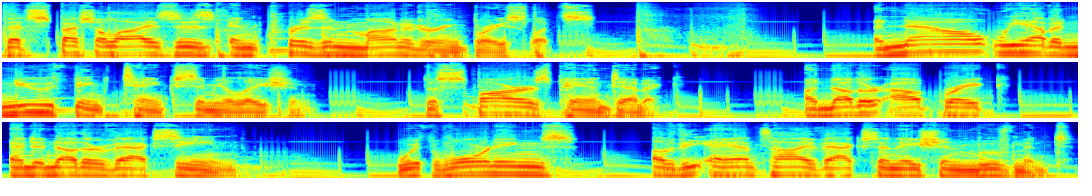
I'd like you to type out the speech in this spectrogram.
that specializes in prison monitoring bracelets. And now we have a new think tank simulation the SPARS pandemic, another outbreak, and another vaccine, with warnings of the anti vaccination movement.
